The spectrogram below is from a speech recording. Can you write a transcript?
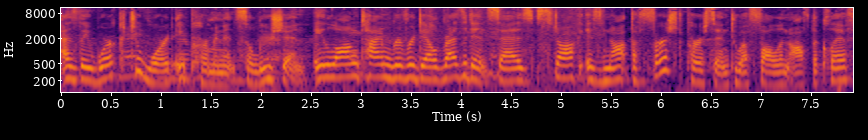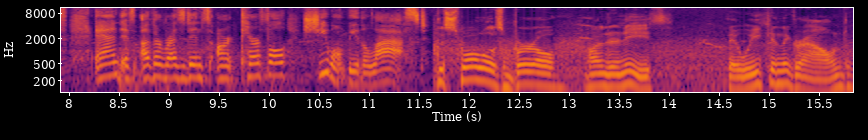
as they work toward a permanent solution. A longtime Riverdale resident says Stock is not the first person to have fallen off the cliff, and if other residents aren't careful, she won't be the last. The swallows burrow underneath, they weaken the ground,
